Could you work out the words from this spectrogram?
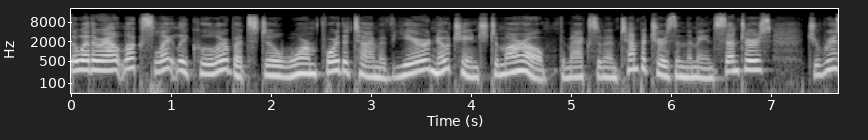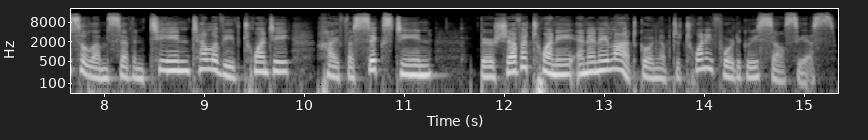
The weather outlook slightly cooler but still warm for the time of year. No change tomorrow. The maximum temperatures in the main centers Jerusalem 17, Tel Aviv 20, Haifa 16, Beersheba 20, and in Eilat going up to 24 degrees Celsius.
